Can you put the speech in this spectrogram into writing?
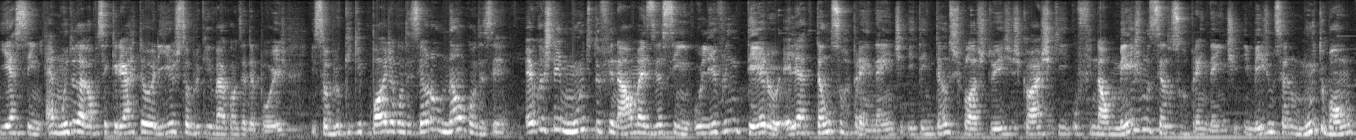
E assim, é muito legal você criar teorias sobre o que vai acontecer depois e sobre o que, que pode acontecer ou não acontecer. Eu gostei muito do final, mas assim, o livro inteiro ele é tão surpreendente e tem tantos plot twists que eu acho que o final, mesmo sendo surpreendente e mesmo sendo muito bom,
